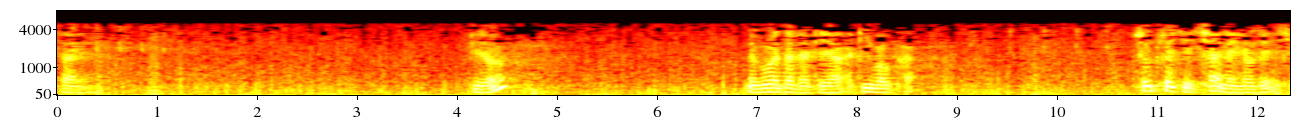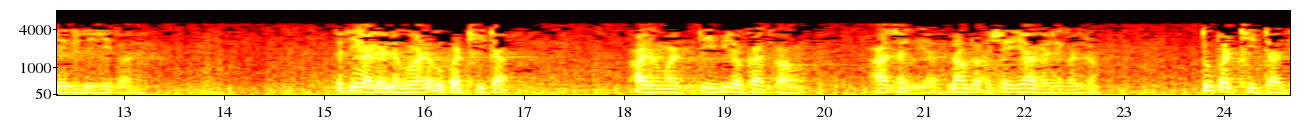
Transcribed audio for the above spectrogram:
စားတယ် ပြီးတော့ငကောတတ္တတရားအတိမောက္ခဆုံးဖြတ်ချက်ချနိုင်တော့တဲ့အချိန်လေးရှိသွားတယ်တတိကလည်းငကောတော့ဥပဋ္ဌိတအာယုံမှာတည်ပြီးတော့ကတ်သွားအောင်အားဆိုင်ရနောက်တော့အချိန်ရတယ်လေခါကျတော့သူပဋ္ဌိတတ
